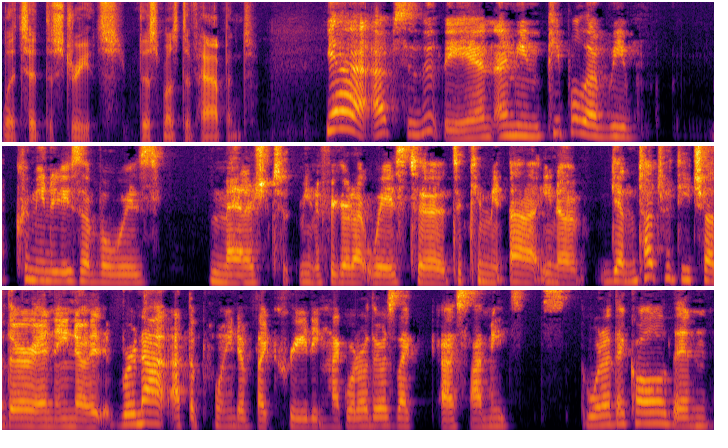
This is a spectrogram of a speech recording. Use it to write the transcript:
Let's hit the streets. This must have happened. Yeah, absolutely. And I mean, people have, we've, communities have always managed to you know figured out ways to to commu- uh, you know get in touch with each other. And you know we're not at the point of like creating like what are those like uh, what are they called in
